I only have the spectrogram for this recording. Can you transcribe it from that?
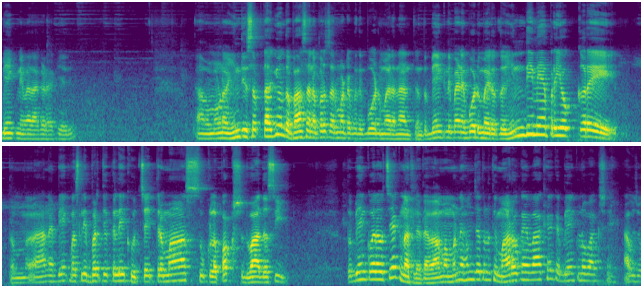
બેંકની વાત આગળ રાખીએ છીએ હમણાં હિન્દી સપ્તાહ ગયો ને તો ભાષાના પ્રચાર માટે બધું બોર્ડ મારે નાનતે તો બેંકની બેને બોર્ડ માર્યો તો હિન્દી મેં પ્રયોગ કરે. તો આને બેંકમાં સ્લીપ ભરતી વખતે લખ્યું, ચૈત્રમાં શુક્લ પક્ષ દ્વાદશી. તો બેંકવાળાઓ ચેક નથી લેતા. આમાં મને સમજાતું નથી. મારો કંઈ વાક છે કે બેંકનો વાક છે? આવજો.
